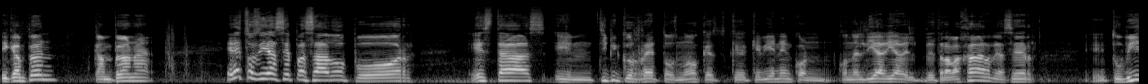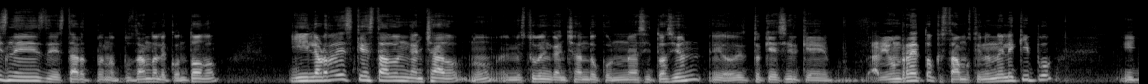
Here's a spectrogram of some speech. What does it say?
Y campeón, campeona, en estos días he pasado por estos em, típicos retos, ¿no? Que, vienen con, el día a día de, trabajar, de hacer eh, tu business, de estar, bueno, pues dándole con todo. Y la verdad es que he estado enganchado. Me estuve enganchando con una situación. Eh, esto quiere decir que había un reto que estábamos teniendo en el equipo. Y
